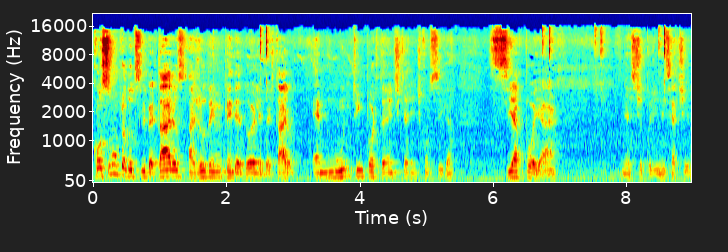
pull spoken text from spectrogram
consumam produtos libertários, ajudem o empreendedor libertário. É muito importante que a gente consiga se apoiar nesse tipo de iniciativa.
